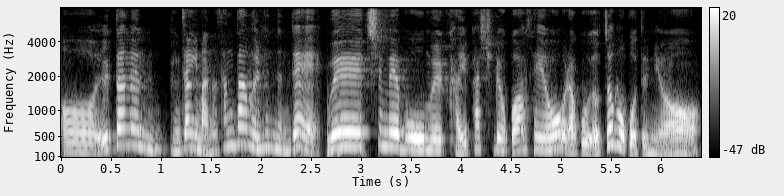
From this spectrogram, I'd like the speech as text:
어, 일단은 굉장히 많은 상담을 했는데 왜 치매보험을 가입하시려고 하세요? 라고 여쭤보거든요.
